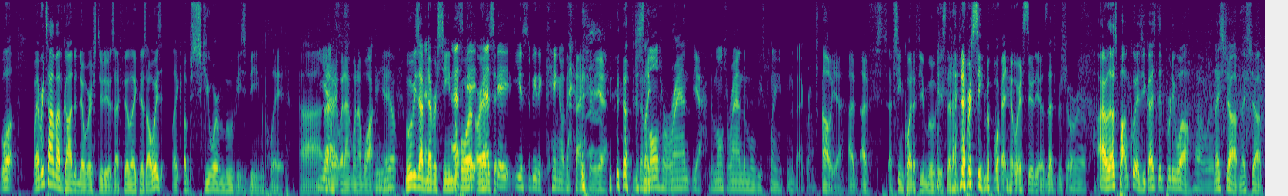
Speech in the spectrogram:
Well, well, every time I've gone to Knowhere Studios, I feel like there's always like obscure movies being played. Uh, Yes. right, when I'm when I'm walking in, movies I've never seen before SK, or haven't SK used to be the king of that. Actually, yeah. Just the like, most ran, yeah, the most random movies playing in the background. oh yeah, I've, I've I've seen quite a few movies that I've never seen before at Knowhere Studios. That's for sure. For. All right, well that was pop quiz. You guys did pretty well. Oh. Nice job, nice job.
